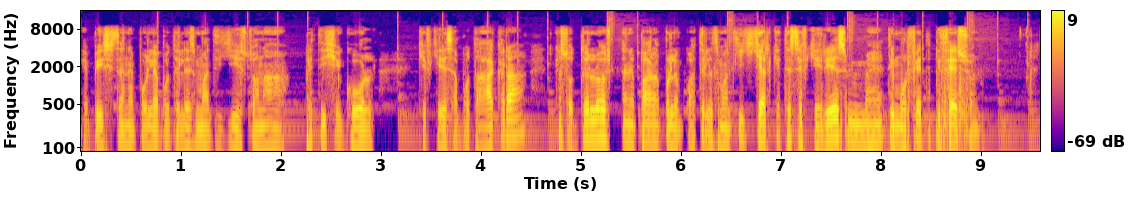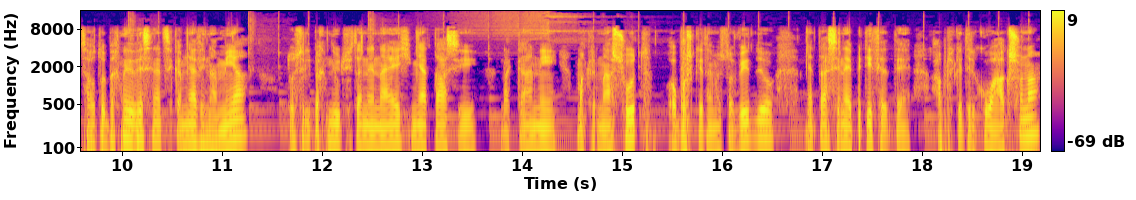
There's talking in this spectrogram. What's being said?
Επίσης ήταν πολύ αποτελεσματική στο να πετύχει γκολ και ευκαιρίες από τα άκρα και στο τέλος ήταν πάρα πολύ αποτελεσματική και αρκετές ευκαιρίες με τη μορφή επιθέσεων. Σε αυτό το παιχνίδι δεν συνάντησε καμιά δυναμία. Το στυλ παιχνίδι του ήταν να έχει μια τάση να κάνει μακρινά σουτ, όπως και είδαμε στο βίντεο, μια τάση να επιτίθεται από το κεντρικό άξονα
